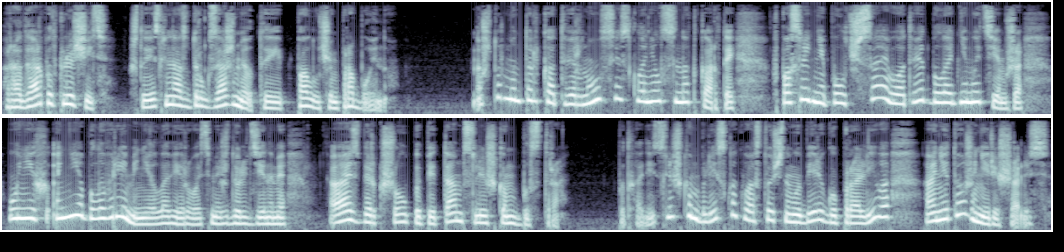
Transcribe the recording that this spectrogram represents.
радар подключить, что если нас вдруг зажмет и получим пробоину?» Но штурман только отвернулся и склонился над картой. В последние полчаса его ответ был одним и тем же. У них не было времени лавировать между льдинами. Айсберг шел по пятам слишком быстро. Подходить слишком близко к восточному берегу пролива они тоже не решались.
